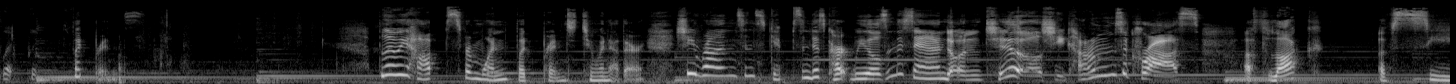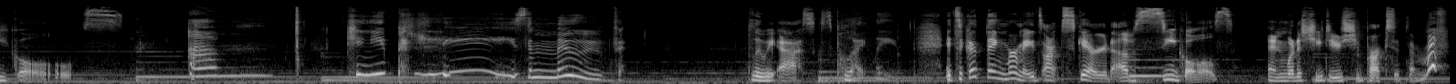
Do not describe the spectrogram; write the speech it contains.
Footprint. footprints. Bluey hops from one footprint to another. She runs and skips and does cartwheels in the sand until she comes across a flock of seagulls. Um, can you please move? Bluey asks politely. It's a good thing mermaids aren't scared of seagulls. And what does she do? She barks at them. Ruff,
